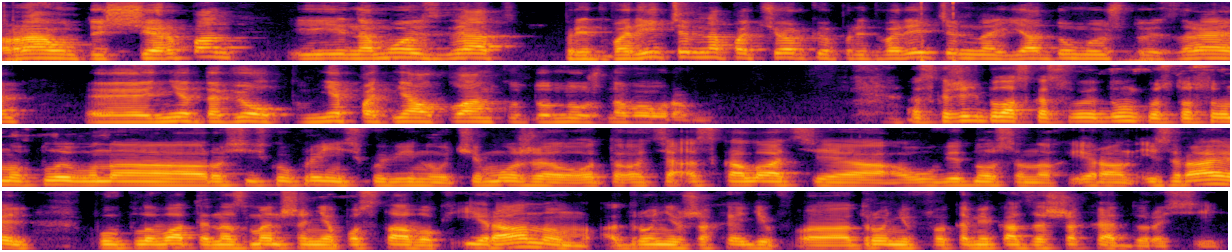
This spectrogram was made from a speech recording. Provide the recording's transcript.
раунд исчерпан. И, на мой взгляд, предварительно, подчеркиваю, предварительно, я думаю, что Израиль э, не довел, не поднял планку до нужного уровня. Скажіть, будь ласка, свою думку стосовно впливу на російсько-українську війну. Чи може от оця ескалація у відносинах Іран-Ізраїль повпливати на зменшення поставок Іраном дронів шахедів, е, дронів камікадзе шахет до Росії?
